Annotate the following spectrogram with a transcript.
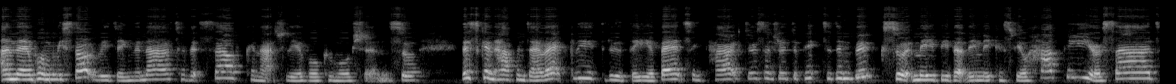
And then when we start reading, the narrative itself can actually evoke emotions. So this can happen directly through the events and characters that are depicted in books. So it may be that they make us feel happy or sad,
